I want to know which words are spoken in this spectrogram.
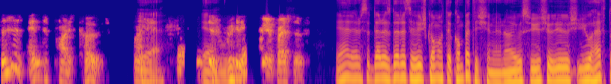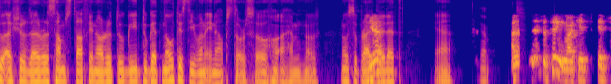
this is enterprise code. Right? Yeah, yeah. It's really, really impressive. Yeah, there's a, there is there is a huge competition. You know, you you should you, you have to actually deliver some stuff in order to get to get noticed even in App Store. So I'm no no surprise yeah. by that. Yeah. Yeah. And that's the thing. Like it's it's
